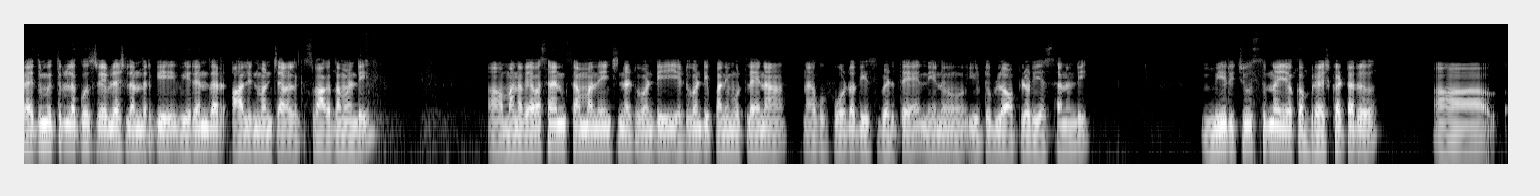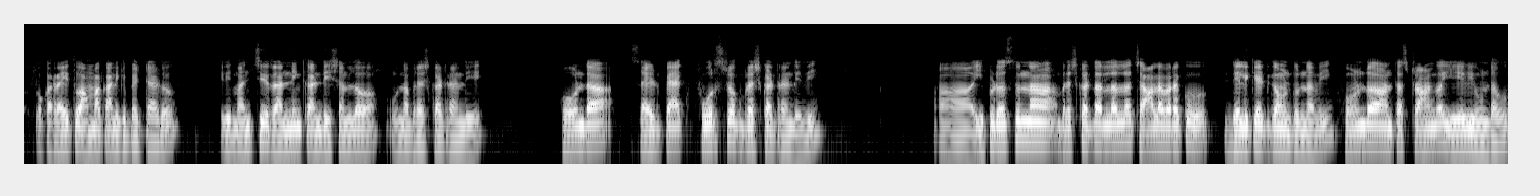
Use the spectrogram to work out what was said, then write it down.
రైతు మిత్రులకు శ్రేభిలాషులందరికీ వీరేందర్ ఆల్ ఇన్ వన్ ఛానల్కి స్వాగతం అండి మన వ్యవసాయానికి సంబంధించినటువంటి ఎటువంటి పనిముట్లైనా నాకు ఫోటో తీసి పెడితే నేను యూట్యూబ్లో అప్లోడ్ చేస్తానండి. మీరు చూస్తున్న ఈ యొక్క బ్రష్ కట్టరు ఒక రైతు అమ్మకానికి పెట్టాడు. ఇది మంచి రన్నింగ్ కండిషన్లో ఉన్న బ్రష్ కట్టర్ అండి. Honda side pack four stroke brush cutter అండి ఇది. ఇప్పుడు వస్తున్న బ్రష్ కట్టర్లలో చాలా వరకు డెలికేట్గా ఉంటున్నవి. హోండా అంత స్ట్రాంగ్గా ఏవి ఉండవు.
